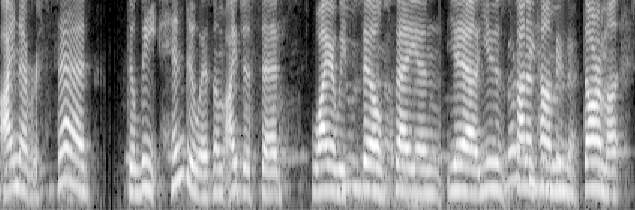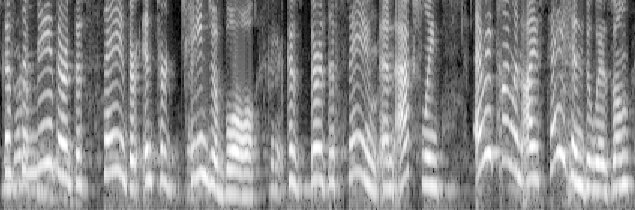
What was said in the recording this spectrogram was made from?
I never said delete Hinduism. I just said, why are we use still saying, yeah, use Sanatam Dharma? Because to me, they're the same. They're interchangeable because they're the same. And actually, every time when I say Hinduism,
